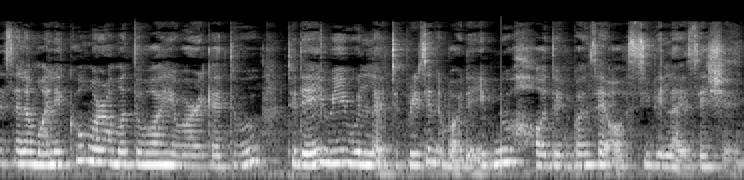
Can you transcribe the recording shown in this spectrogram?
Assalamualaikum warahmatullahi wabarakatuh. Today we would like to present about the Ibn Khaldun concept of civilization.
